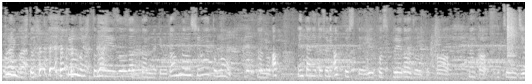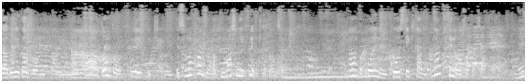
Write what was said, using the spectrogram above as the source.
プロの人 プロの人の映像だったんだけどだんだん素人のあのアップインターネット上にアップしているコスプレ画像とかなんか普通に自画撮り画像みたいなのがどんどん増えてきていてその数が日増しに増えてきてたんですよ。あなんかこういうのにこうしてきたんだなっていうのが分かったんですよネッ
